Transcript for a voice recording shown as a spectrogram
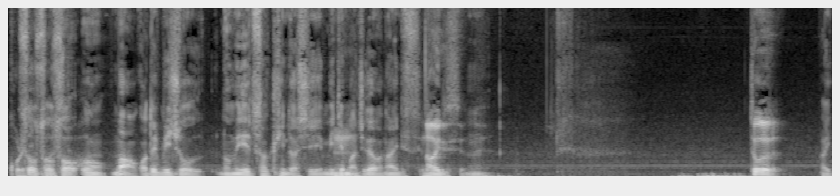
これそうそうそう。うん。まあアカデミー賞ノミネート作品だし見て間違いはないですよ、ないですよね、ということで。はい。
